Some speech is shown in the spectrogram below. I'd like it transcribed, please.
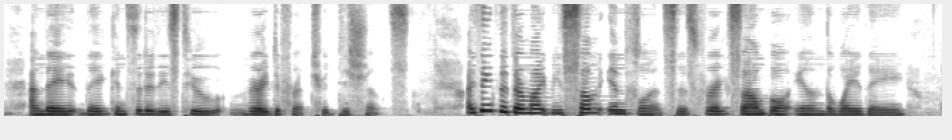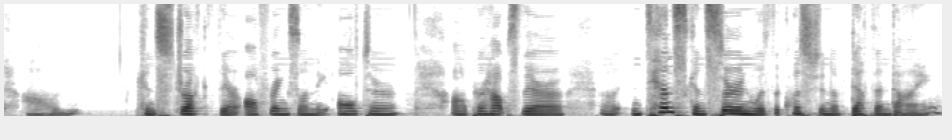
and they, they consider these two very different traditions. I think that there might be some influences, for example, in the way they um, construct their offerings on the altar, uh, perhaps their uh, intense concern with the question of death and dying.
